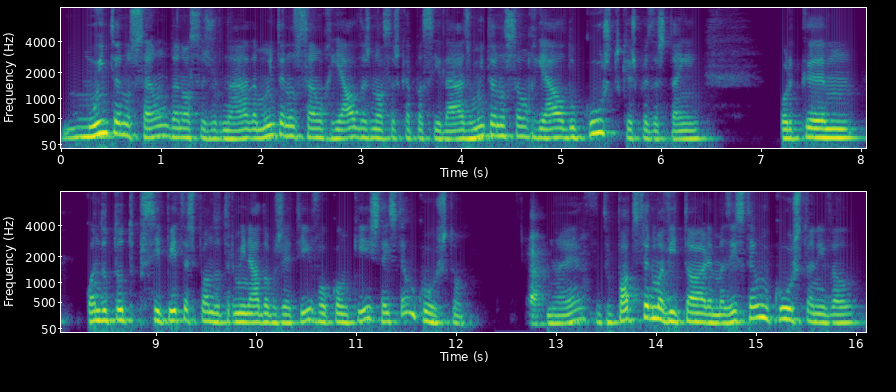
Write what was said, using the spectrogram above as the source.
muita noção da nossa jornada, muita noção real das nossas capacidades, muita noção real do custo que as coisas têm, porque hum, quando tu te precipitas para um determinado objetivo ou conquista, isso tem um custo. É. Não é? Tu podes ter uma vitória, mas isso tem um custo a nível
